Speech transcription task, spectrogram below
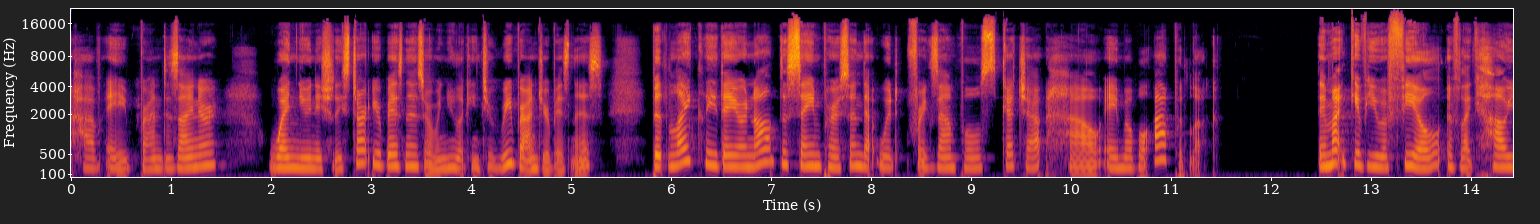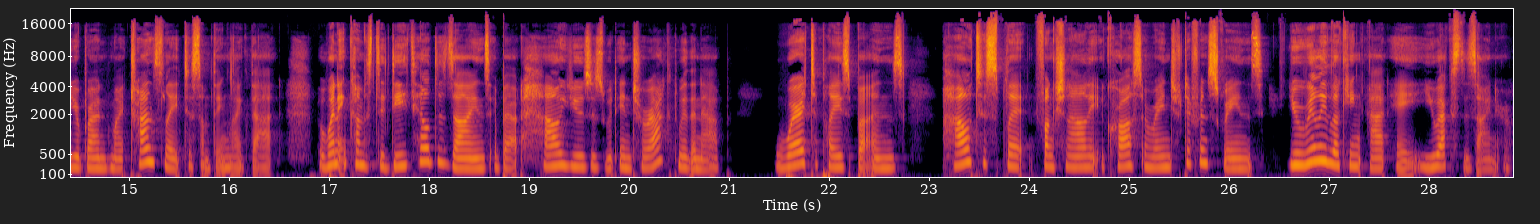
have a brand designer when you initially start your business or when you're looking to rebrand your business, but likely they are not the same person that would, for example, sketch out how a mobile app would look. They might give you a feel of like how your brand might translate to something like that. But when it comes to detailed designs about how users would interact with an app, where to place buttons, how to split functionality across a range of different screens, you're really looking at a UX designer.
